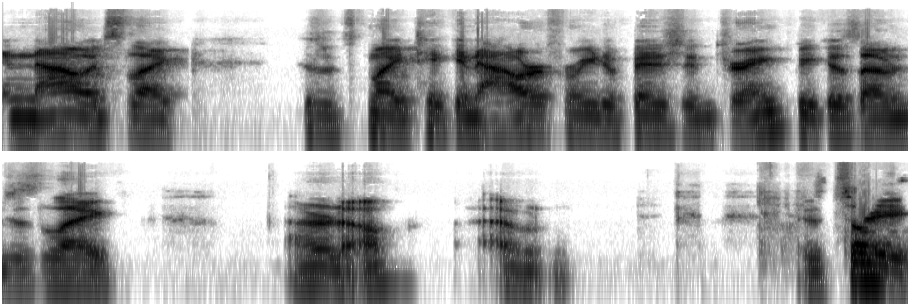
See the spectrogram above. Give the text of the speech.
And now it's like because it might take an hour for me to finish a drink because I'm just like, I don't know. Um, it's So- great.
